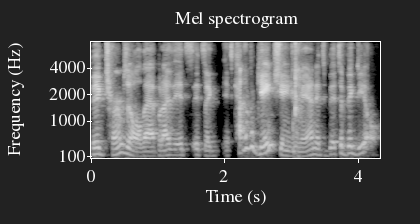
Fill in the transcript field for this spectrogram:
big terms and all that but I, it's it's a it's kind of a game changer man. It's it's a big deal.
